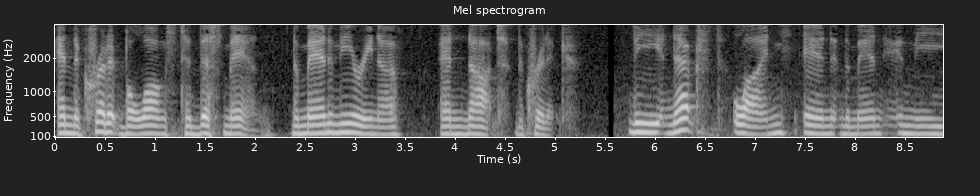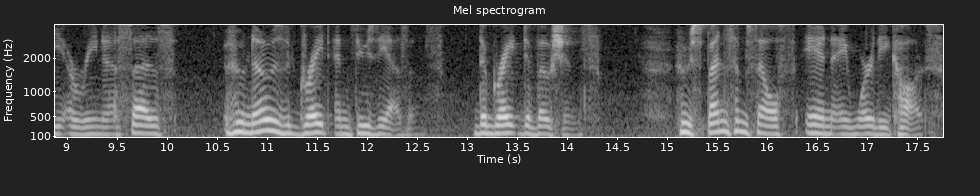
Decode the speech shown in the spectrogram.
and the credit belongs to this man, the man in the arena, and not the critic. The next line in The Man in the Arena says, Who knows great enthusiasms, the great devotions, who spends himself in a worthy cause.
